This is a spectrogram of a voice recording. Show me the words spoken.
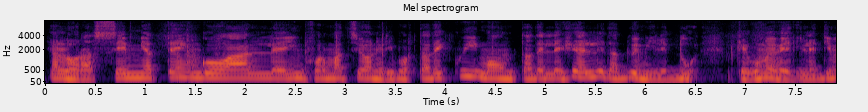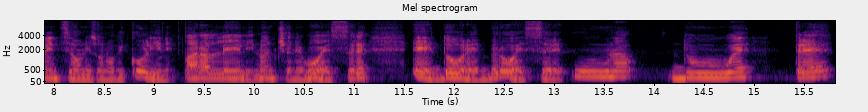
e allora se mi attengo alle informazioni riportate qui monta delle celle da 2002 perché come vedi le dimensioni sono piccoline paralleli non ce ne può essere e dovrebbero essere una due tre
